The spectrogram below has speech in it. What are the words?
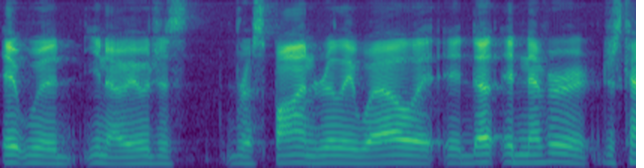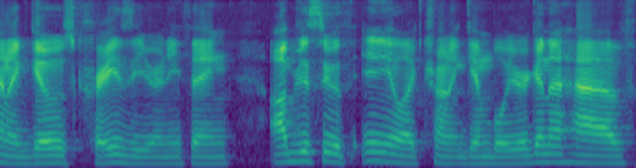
it would, you know, it would just respond really well. It, it, it never just kind of goes crazy or anything. Obviously with any electronic gimbal, you're gonna have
